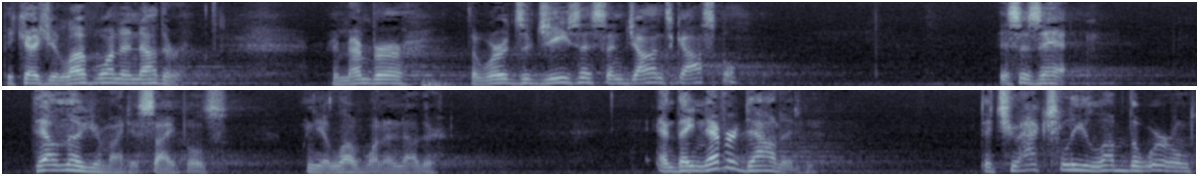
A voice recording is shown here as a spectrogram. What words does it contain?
Because you love one another. Remember the words of Jesus in John's gospel? This is it. They'll know you're my disciples when you love one another. And they never doubted that you actually love the world.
